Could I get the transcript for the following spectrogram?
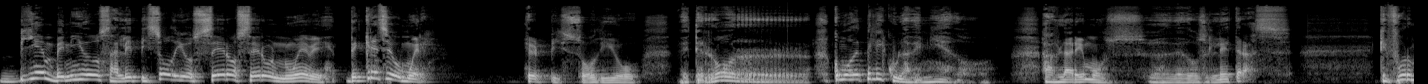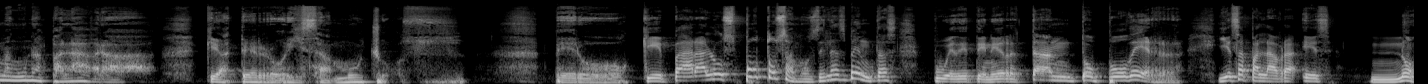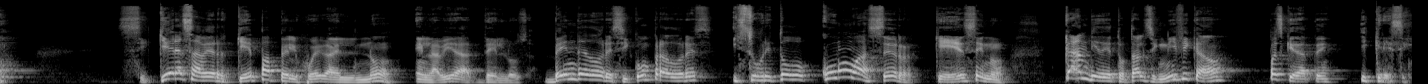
Bienvenidos al episodio 009 de Crece o Muere. Episodio de terror, como de película de miedo. Hablaremos de dos letras que forman una palabra que aterroriza a muchos, pero que para los putos amos de las ventas puede tener tanto poder. Y esa palabra es no. Si quieres saber qué papel juega el no en la vida de los vendedores y compradores y sobre todo cómo hacer que ese no cambie de total significado, pues quédate y crece.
